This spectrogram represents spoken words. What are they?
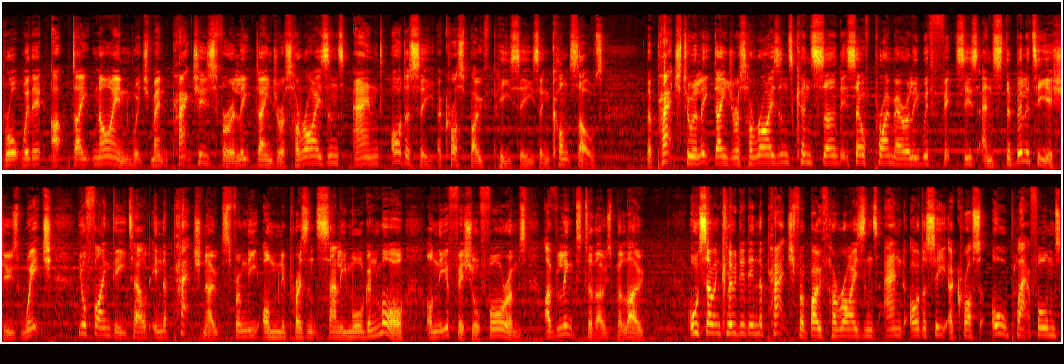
brought with it update 9 which meant patches for Elite Dangerous Horizons and Odyssey across both PCs and consoles. The patch to Elite Dangerous Horizons concerned itself primarily with fixes and stability issues which you'll find detailed in the patch notes from the omnipresent Sally Morgan Moore on the official forums. I've linked to those below. Also included in the patch for both Horizons and Odyssey across all platforms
